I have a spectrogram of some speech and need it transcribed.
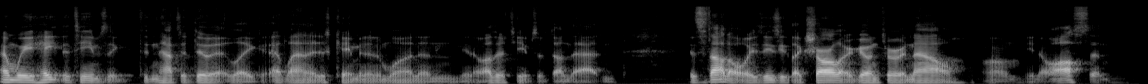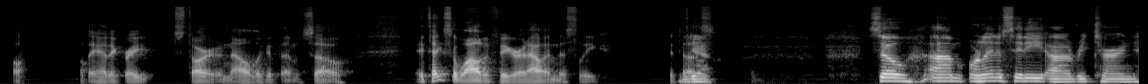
and we hate the teams that didn't have to do it. Like Atlanta just came in and won, and you know other teams have done that, and it's not always easy. Like Charlotte going through it now. Um, you know Austin, they had a great start, and now look at them. So it takes a while to figure it out in this league. It does. Yeah. So um, Orlando City uh, returned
